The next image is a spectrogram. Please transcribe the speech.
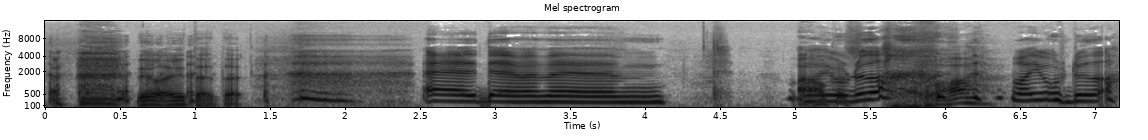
du var ute etter. Eh, det med Hva ja, gjorde du da? Hva? Hva gjorde du da?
